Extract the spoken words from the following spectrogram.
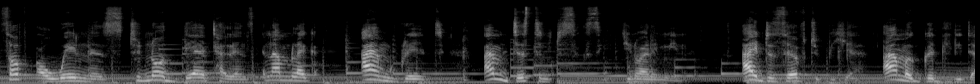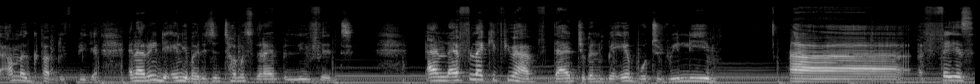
self-awareness to know their talents. And I'm like, I'm great. I'm destined to succeed. You know what I mean? I deserve to be here. I'm a good leader. I'm a good public speaker. And I read anybody to tell me so that I believe it. And I feel like if you have that, you're going to be able to really uh, face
